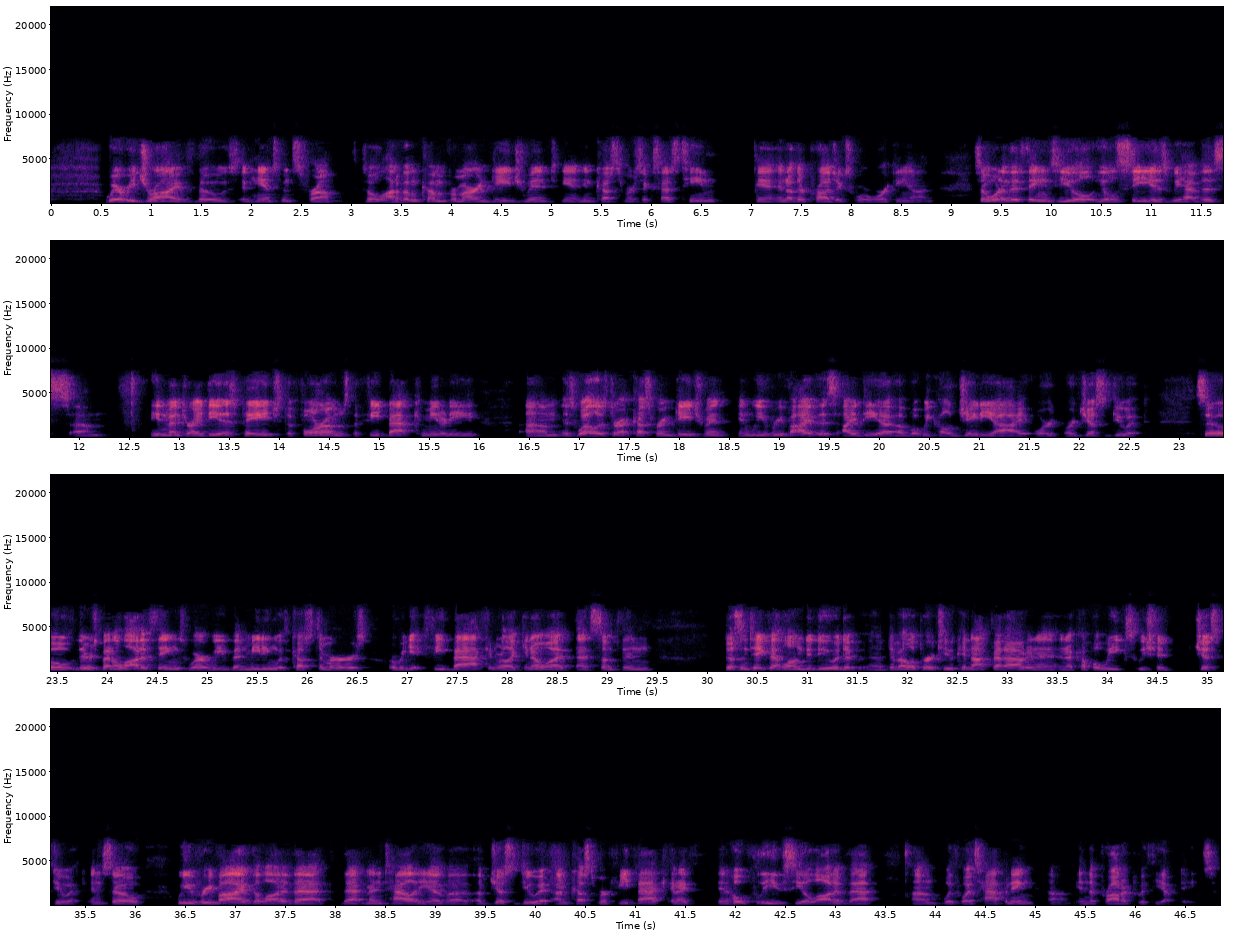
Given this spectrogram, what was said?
where we drive those enhancements from. So a lot of them come from our engagement in, in customer success team and, and, other projects we're working on. So one of the things you'll you'll see is we have this um, the inventor ideas page, the forums, the feedback community, um, as well as direct customer engagement. And we've revived this idea of what we call JDI or, or just do it. So there's been a lot of things where we've been meeting with customers or we get feedback and we're like, you know what, that's something doesn't take that long to do. A, de a developer too can knock that out in a, in a couple weeks. We should just do it. And so we've revived a lot of that that mentality of, uh, of just do it on customer feedback. And I and hopefully you see a lot of that um, with what's happening um, in the product with the updates.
